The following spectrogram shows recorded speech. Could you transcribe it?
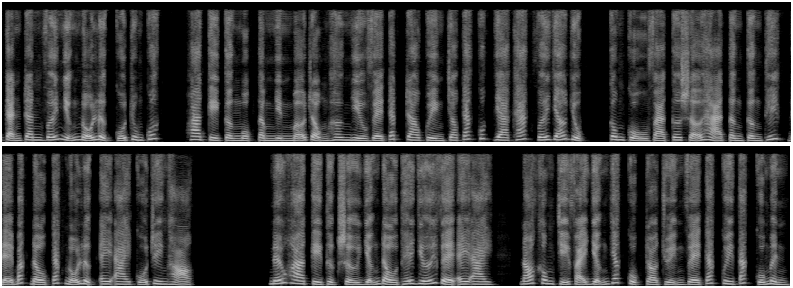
cạnh tranh với những nỗ lực của Trung Quốc, Hoa Kỳ cần một tầm nhìn mở rộng hơn nhiều về cách trao quyền cho các quốc gia khác với giáo dục, công cụ và cơ sở hạ tầng cần thiết để bắt đầu các nỗ lực AI của riêng họ. Nếu Hoa Kỳ thực sự dẫn đầu thế giới về AI, nó không chỉ phải dẫn dắt cuộc trò chuyện về các quy tắc của mình,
